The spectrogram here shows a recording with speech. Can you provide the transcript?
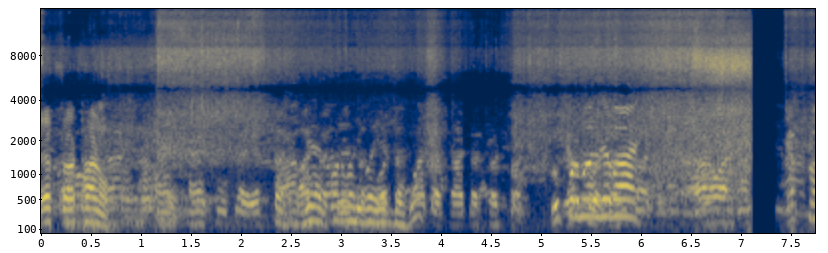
એકસો અઠાણું. સુપર માલ છે ભાઈ એકસો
